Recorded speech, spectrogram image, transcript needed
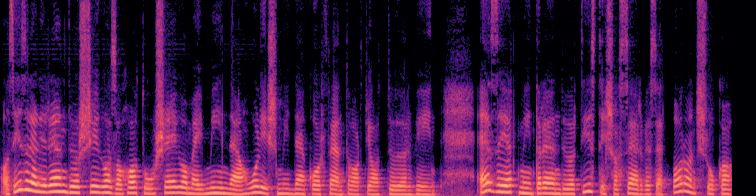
Az izraeli rendőrség az a hatóság, amely mindenhol és mindenkor fenntartja a törvényt. Ezért, mint rendőrtiszt és a szervezet parancsnoka,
